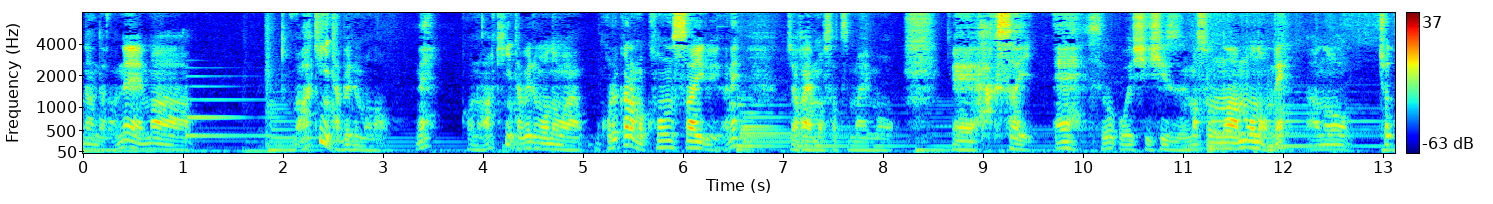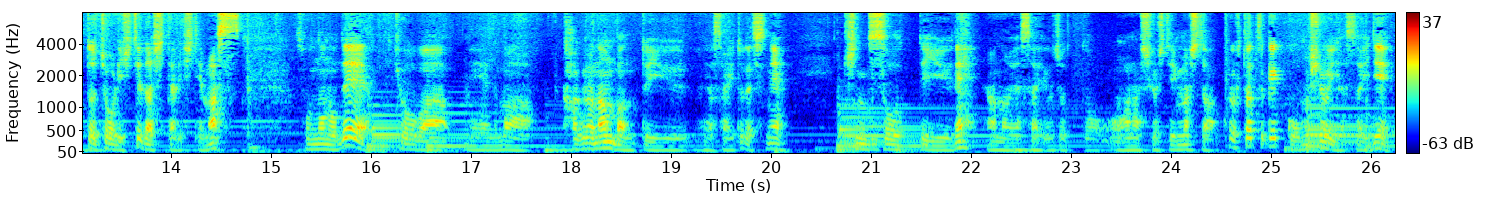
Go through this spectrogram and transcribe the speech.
なんだろうね。まあまあ秋に食べるもの。ね。この秋に食べるものはこれからも根菜類がねじゃがいもさつまいもえー、白菜、ね、すごく美味しいシーズン、まあ、そんなものをねあのちょっと調理して出したりしてます。そんなので今日は、えー、まあ神楽南蛮という野菜とですね金地草っていうねあの野菜をちょっとお話をしてみました。これ2つ結構面白い野菜で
